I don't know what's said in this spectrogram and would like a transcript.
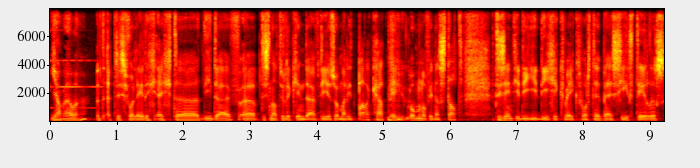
Jawel, hè? Het, het is volledig echt, uh, die duif. Uh, het is natuurlijk geen duif die je zomaar in het park gaat tegenkomen of in een stad. Het is eentje die, die gekweekt wordt hè, bij siertelers.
